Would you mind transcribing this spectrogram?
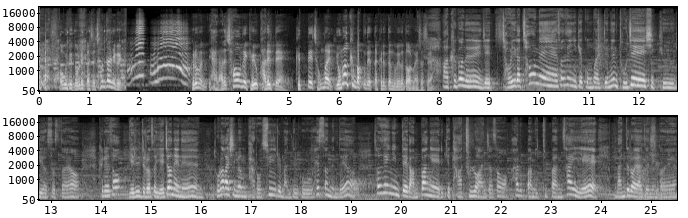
어 근데 놀랬다. 진짜 천 단위가. 그러면 야 나도 처음에 교육 받을 때 그때 정말 요만큼 받고 됐다 그랬던 금액은 또 얼마 있었어요? 아, 그거는 이제 저희가 처음에 선생님께 공부할 때는 도제식 교육이었었어요. 그래서 예를 들어서 예전에는 돌아가시면 바로 수의를 만들고 했었는데요. 선생님 댁 안방에 이렇게 다 둘러 앉아서 하룻밤 이틀밤 사이에 만들어야 되는 거예요.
